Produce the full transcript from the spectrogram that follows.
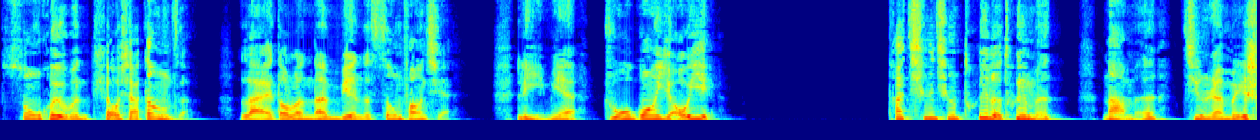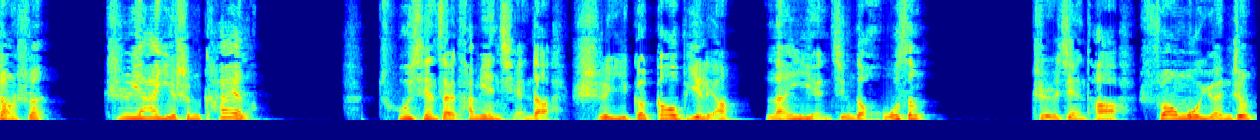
宋慧文跳下凳子，来到了南边的僧房前。里面烛光摇曳，他轻轻推了推门，那门竟然没上栓，吱呀一声开了。出现在他面前的是一个高鼻梁、蓝眼睛的胡僧。只见他双目圆睁，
